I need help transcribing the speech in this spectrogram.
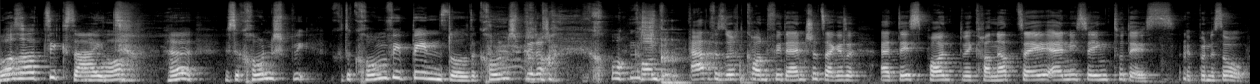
Was hat sie gesagt? Ja. Hä? Ein Konspi der Konfipinsel, der Konspira... Er hat versucht, confidential zu sagen, also, at this point we cannot say anything to this. Etwa so.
